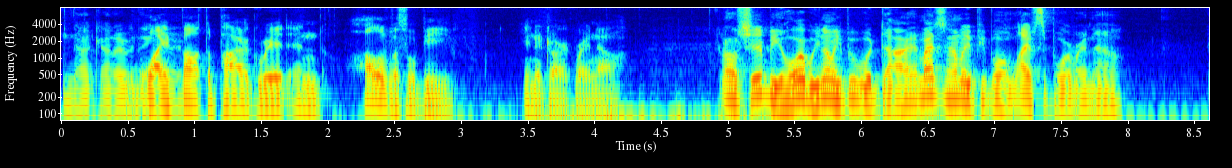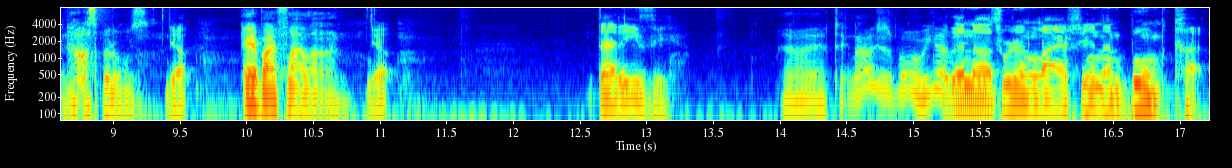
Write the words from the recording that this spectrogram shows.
knock out everything. wipe there. out the power grid, and all of us will be in the dark right now. Oh, shit, it'd be horrible. You know how many people would die? Imagine how many people on life support right now, in hospitals. Yep, Everybody flatline. yep. That easy. Oh yeah, technology is boom. We got. Then us, we're doing live stream, then boom, cut.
